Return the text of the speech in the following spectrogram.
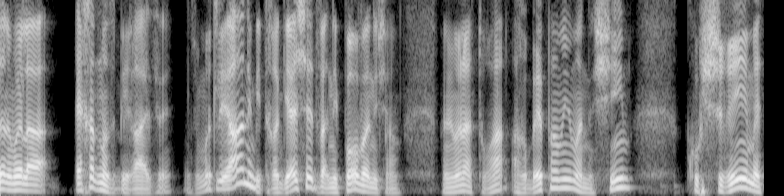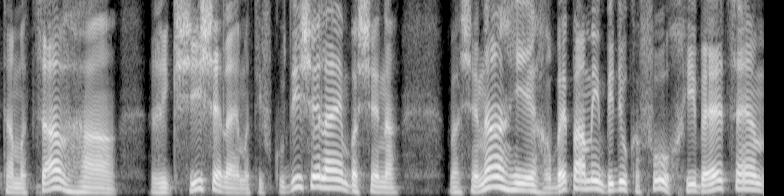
אני אומר לה, איך את מסבירה את זה? אז היא אומרת לי, אה, אני מתרגשת ואני פה ואני שם. ואני אומר לה, את רואה, הרבה פעמים אנשים קושרים את המצב הרגשי שלהם, התפקודי שלהם, בשינה. והשינה היא הרבה פעמים בדיוק הפוך, היא בעצם,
